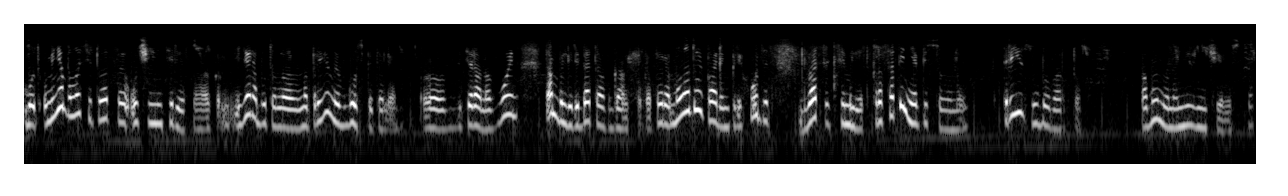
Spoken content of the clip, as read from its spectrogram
Вот, у меня была ситуация очень интересная. Я работала на приеме в госпитале э, ветеранов войн. Там были ребята афганцы, которые... Молодой парень приходит, 27 лет, красоты неописуемой три зуба во рту. По-моему, на нижней челюсти.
